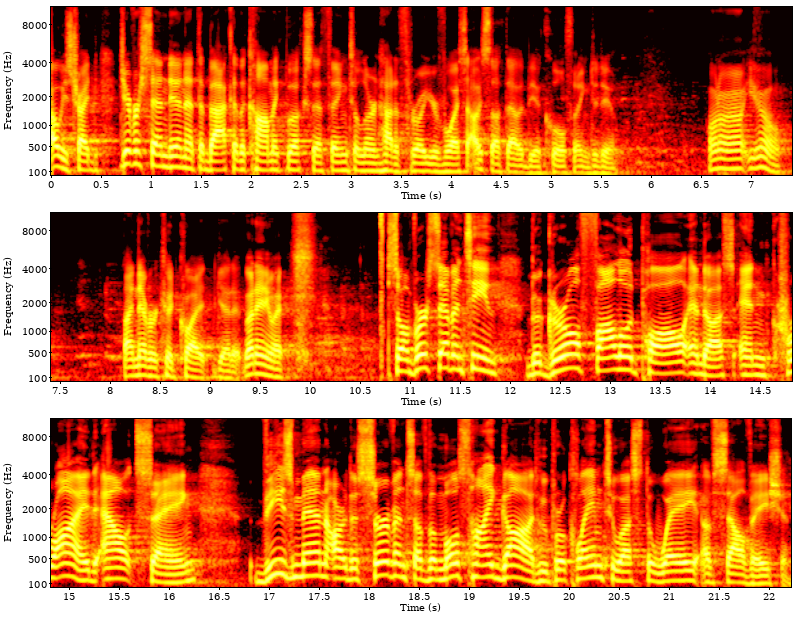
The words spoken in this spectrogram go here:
I always tried. Did you ever send in at the back of the comic books that thing to learn how to throw your voice? I always thought that would be a cool thing to do. What about you? I never could quite get it. But anyway, so in verse 17, the girl followed Paul and us and cried out, saying, These men are the servants of the Most High God who proclaim to us the way of salvation.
